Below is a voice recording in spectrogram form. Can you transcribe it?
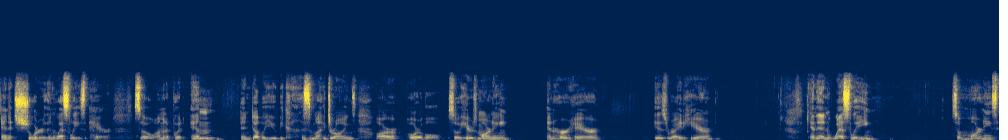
and it's shorter than wesley's hair. So i'm going to put m and w because my drawings are horrible. So here's marnie and her hair is right here. And then Wesley, so Marnie's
